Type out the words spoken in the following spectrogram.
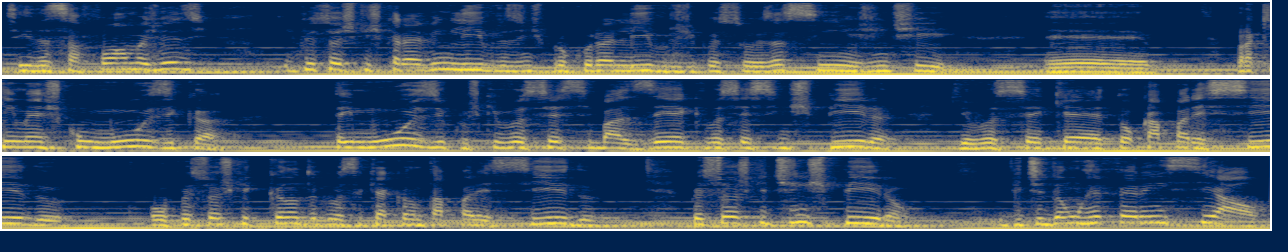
seguir dessa forma, às vezes pessoas que escrevem livros, a gente procura livros de pessoas assim, a gente. É, para quem mexe com música, tem músicos que você se baseia, que você se inspira, que você quer tocar parecido, ou pessoas que cantam que você quer cantar parecido, pessoas que te inspiram e que te dão um referencial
